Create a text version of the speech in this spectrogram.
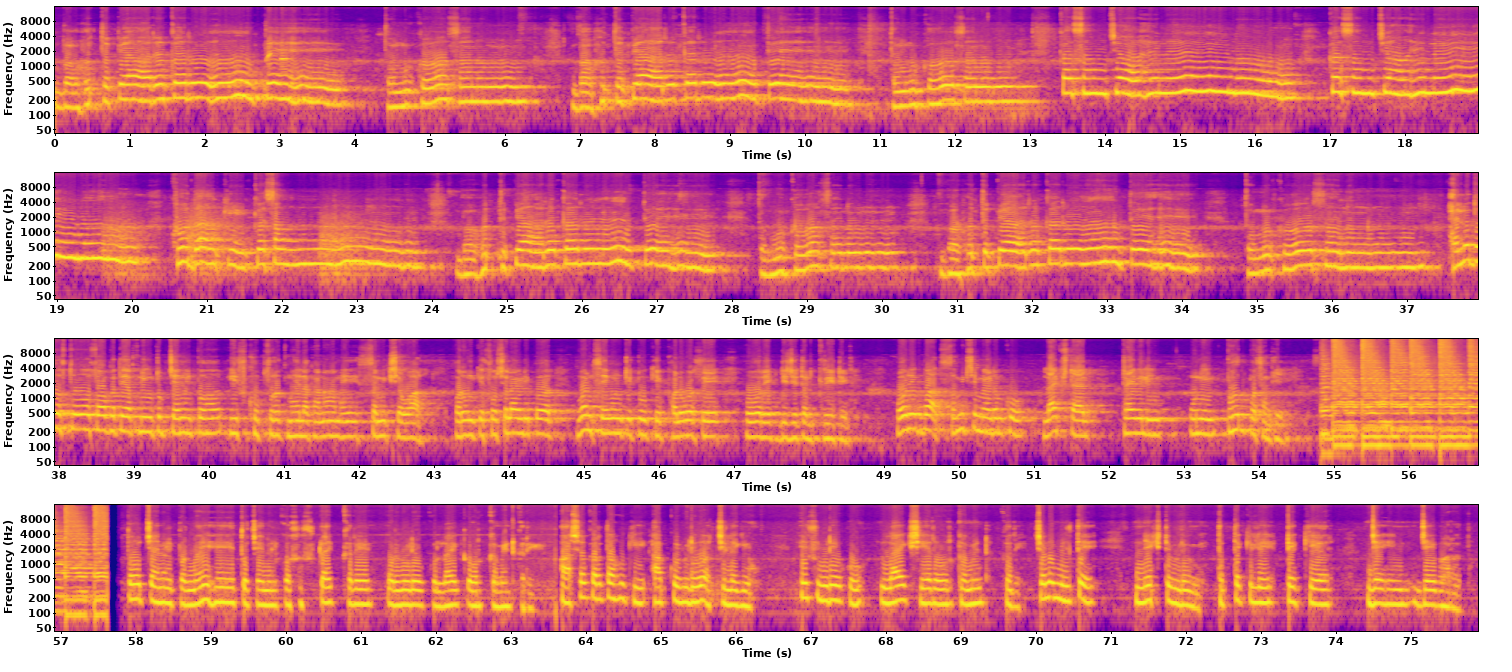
बहुत प्यार करते तुमको सनम। बहुत प्यार करते तुमको सनम। कसम चाह लेना कसम चाह लेना खुदा की कसम। बहुत प्यार करते हैं तुमको सनम, बहुत प्यार करते हैं। तुमको सनम। हेलो दोस्तों, स्वागत है अपने यूट्यूब चैनल पर। इस खूबसूरत महिला का नाम है समीक्षा वाल और उनके सोशल आईडी पर 172 के फॉलोअर्स है और एक डिजिटल क्रिएटिव और एक बात समीक्षा मैडम को लाइफस्टाइल ट्रैवलिंग उन्हें बहुत पसंद है। तो चैनल पर नए हैं तो चैनल को सब्सक्राइब करें और वीडियो को लाइक और कमेंट करें। आशा करता हूँ कि आपको वीडियो अच्छी लगी हो। इस वीडियो को लाइक, शेयर और कमेंट करें। चलो मिलते नेक्स्ट वीडियो में। तब तक के लिए टेक केयर जय हिंद, जय भारत।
